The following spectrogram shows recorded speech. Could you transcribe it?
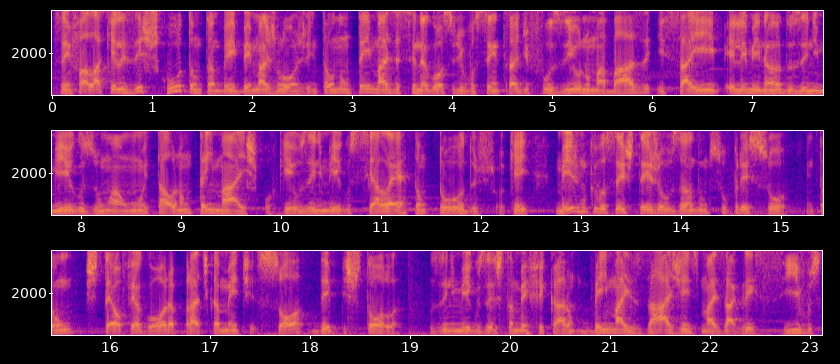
Sem falar que eles escutam também bem mais longe, então não tem mais esse negócio de você entrar de fuzil numa base e sair eliminando os inimigos um a um e tal, não tem mais, porque os inimigos se alertam todos, ok? Mesmo que você esteja usando um supressor. Então, stealth agora praticamente só de pistola. Os inimigos eles também ficaram bem mais ágeis, mais agressivos.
